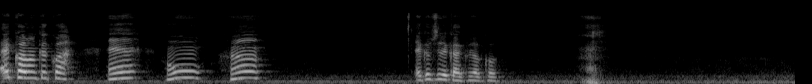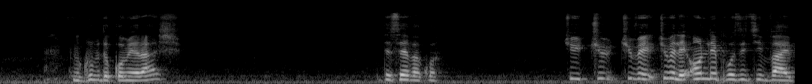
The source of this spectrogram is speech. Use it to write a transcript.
eh, comment que quoi? Hein? Hum Hein? Et que tu les calcules encore. Le groupe de commérage te servent à quoi? Tu, tu, tu, veux, tu veux les only positive vibes.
